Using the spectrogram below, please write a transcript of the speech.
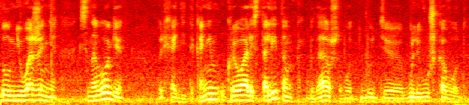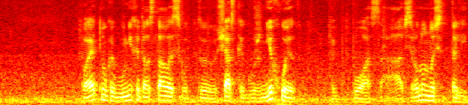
было неуважение к синагоге, приходить. Так они укрывались талитом, как бы, да, чтобы вот быть, э, были в ушковод. Поэтому как бы у них это осталось, вот сейчас как бы уже не ходят как бы, пуас, а все равно носят талит.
